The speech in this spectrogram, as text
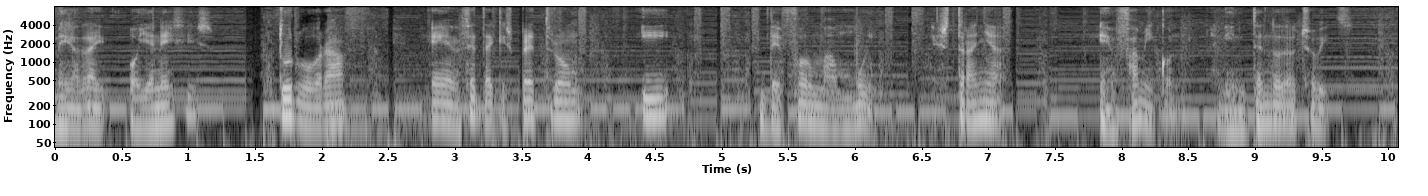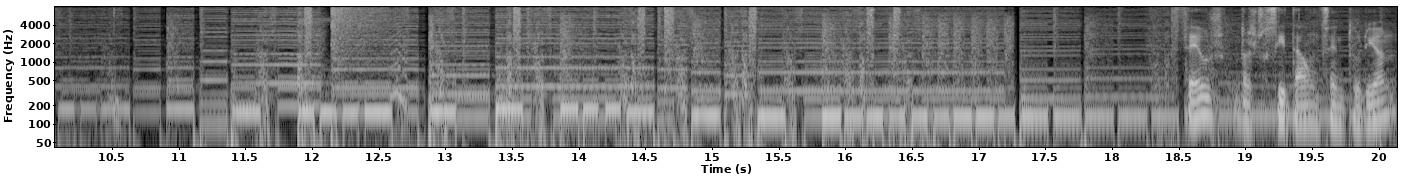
Mega Drive o Genesis, TurboGrafx, en ZX Spectrum y, de forma muy extraña, en Famicom, en Nintendo de 8 bits. Zeus resucita a un centurión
